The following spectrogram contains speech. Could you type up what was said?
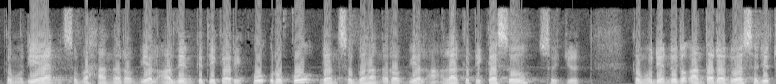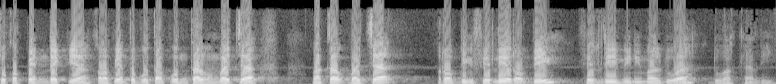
Kemudian subhana rabbiyal azim ketika riku, ruku dan subhana rabbiyal a'la ketika su, sujud. Kemudian duduk antara dua sujud cukup pendek ya. Kalau pian terpuntal membaca maka baca rabbi firli rabbi firli minimal dua dua kali.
